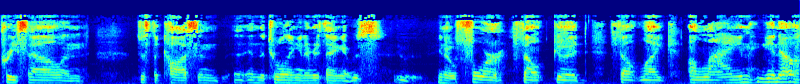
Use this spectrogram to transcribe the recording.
pre-sell and just the costs and, and the tooling and everything. It was, you know, four felt good, felt like a line, you know?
